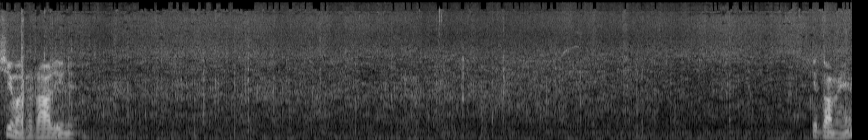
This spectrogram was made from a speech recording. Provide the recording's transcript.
ရှိမှာတရားလေးနဲ့ပြတ်သွားမယ်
